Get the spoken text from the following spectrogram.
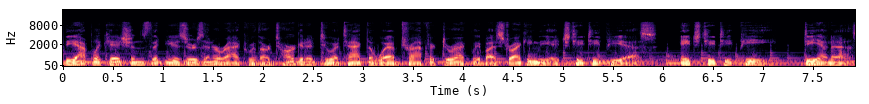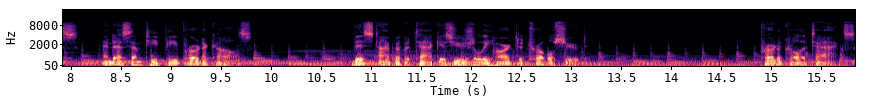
The applications that users interact with are targeted to attack the web traffic directly by striking the HTTPS, HTTP, DNS, and SMTP protocols. This type of attack is usually hard to troubleshoot. Protocol attacks.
